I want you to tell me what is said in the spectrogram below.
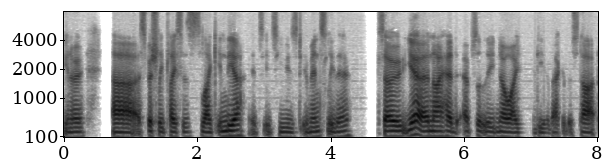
You know, uh, especially places like India. It's it's used immensely there. So yeah, and I had absolutely no idea back at the start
